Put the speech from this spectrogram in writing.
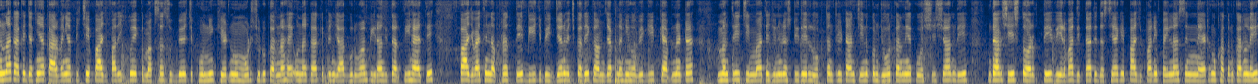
ਉਹਨਾਂ ਕਹਾ ਕਿ ਜਖੀਆਂ ਕਾਰਵਾਈਆਂ ਪਿੱਛੇ ਭਾਜਪਾ ਦਾ ਇੱਕੋ ਇੱਕ ਮਕਸਦ, ਸੂਬੇ ਵਿੱਚ ਖੂਨੀ ਖੇਡ ਨੂੰ ਮੁੜ ਸ਼ੁਰੂ ਕਰਨਾ ਹੈ। ਉਹਨਾਂ ਕਹਾ ਕਿ ਪੰਜਾਬ ਗੁਰੂਆਂ, ਪੀਰਾਂ ਦੀ ਧਰਤੀ ਹੈ ਤੇ ਭਾਜਪਾ ਇੱਥੇ ਨਫ਼ਰਤ ਦੇ ਬੀਜ ਬੀਜਣ ਵਿੱਚ ਕਦੇ ਕਾਮਯਾਬ ਨਹੀਂ ਹੋਵੇਗੀ। ਕੈਬਨਿਟ ਮੰਤਰੀ ਚੀਮਾ ਤੇ ਯੂਨੀਵਰਸਿਟੀ ਦੇ ਲੋਕਤੰਤਰੀ ਢਾਂਚੇ ਨੂੰ ਕਮਜ਼ੋਰ ਕਰਨ ਦੀਆਂ ਕੋਸ਼ਿਸ਼ਾਂ ਦੇ ਦਾ ਵਿਸ਼ੇਸ਼ ਤੌਰ ਤੇ ਵੇਰਵਾ ਦਿੱਤਾ ਤੇ ਦੱਸਿਆ ਕਿ ਭਾਜਪਾ ਨੇ ਪਹਿਲਾਂ ਸੈਨੇਟ ਨੂੰ ਖਤਮ ਕਰਨ ਲਈ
